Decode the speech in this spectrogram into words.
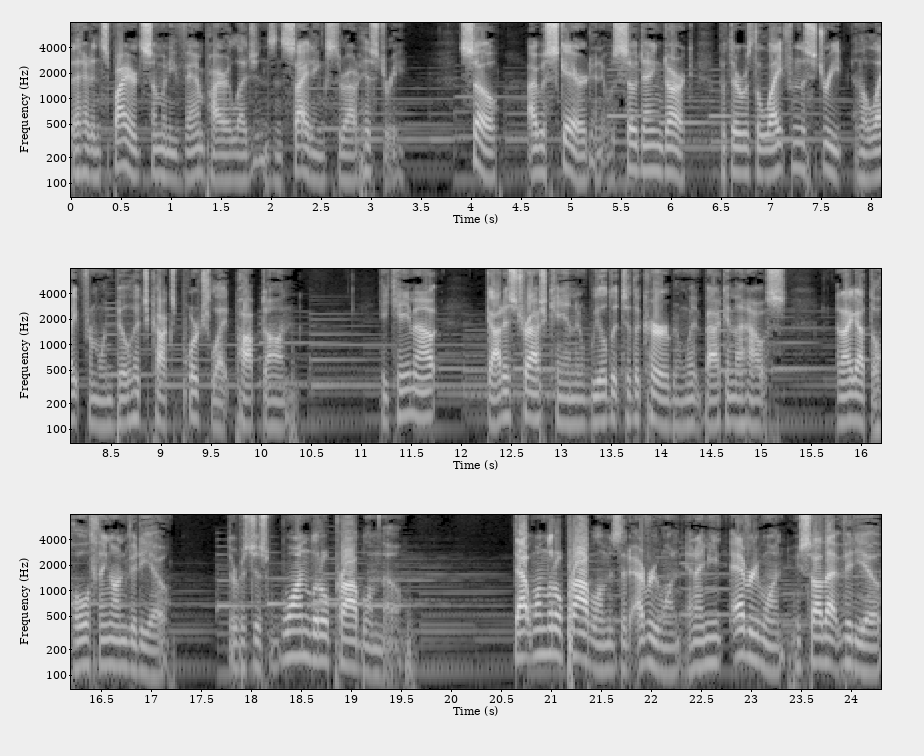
that had inspired so many vampire legends and sightings throughout history. So, I was scared, and it was so dang dark, but there was the light from the street and the light from when Bill Hitchcock's porch light popped on. He came out, got his trash can, and wheeled it to the curb and went back in the house, and I got the whole thing on video. There was just one little problem, though. That one little problem is that everyone, and I mean everyone, who saw that video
